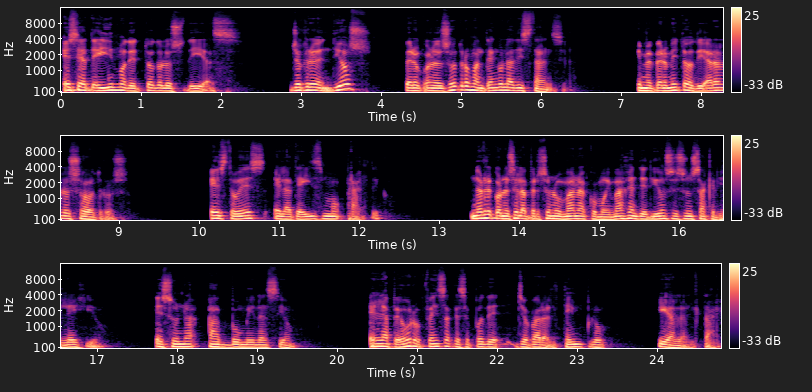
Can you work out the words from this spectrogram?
Ese ateísmo de todos los días. Yo creo en Dios, pero con los otros mantengo la distancia y me permito odiar a los otros. Esto es el ateísmo práctico. No reconocer a la persona humana como imagen de Dios es un sacrilegio, es una abominación. Es la peor ofensa que se puede llevar al templo y al altar.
